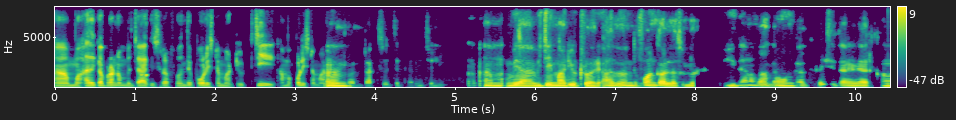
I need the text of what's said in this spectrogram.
ஆமா அதுக்கப்புறோ நம்ம ஜாக்கி ஷ்ராப் வந்து போலீஸ்ட்ட மாட்டி விட் ச்சி நம்ம போலீஸ்ட்ட மாட்டி ட்ரக்ஸ் வச்சிருக்காருன்னு சொல்லி. விஜய் மாட்டி விட்டுருவாரு. அதுவு அந்த ஃபோன் கால்ல சொல்லுவாரு. இதான பாக்குற உங்க கடைசி தலைவா இருக் ஆ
